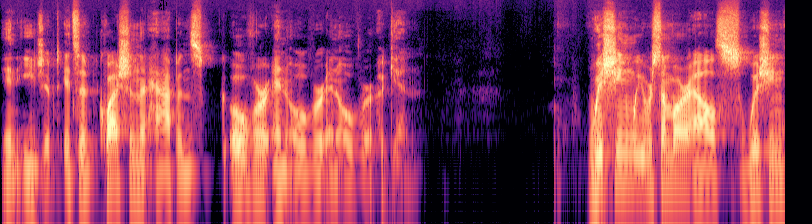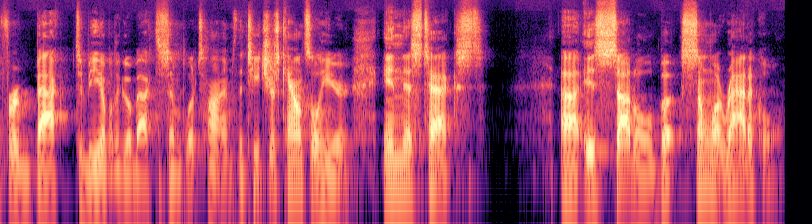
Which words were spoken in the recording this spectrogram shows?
in Egypt. It's a question that happens over and over and over again. Wishing we were somewhere else, wishing for back to be able to go back to simpler times. The teacher's counsel here in this text uh, is subtle but somewhat radical.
